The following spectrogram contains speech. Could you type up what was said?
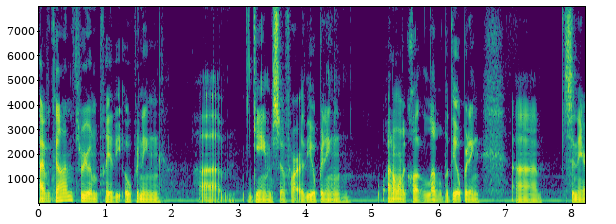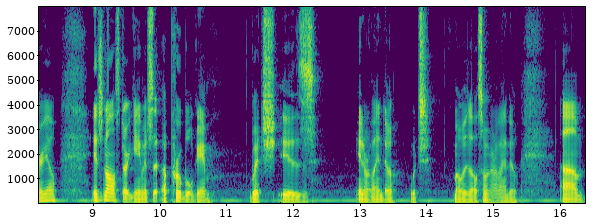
I've gone through and played the opening um, game so far. The opening, I don't want to call it a level, but the opening uh, scenario. It's an all star game. It's a, a Pro Bowl game, which is in Orlando, which Mo is also in Orlando. Um,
